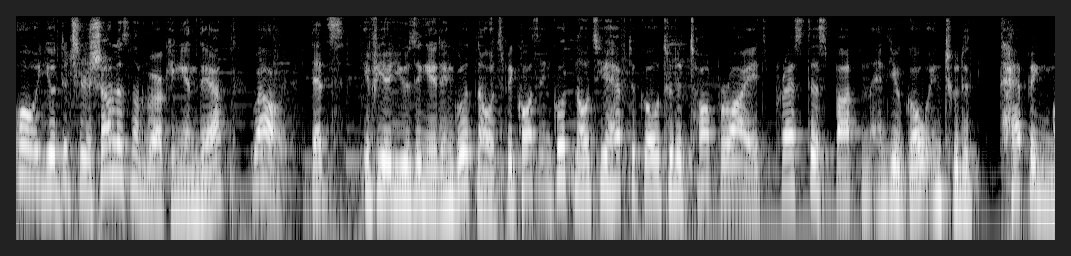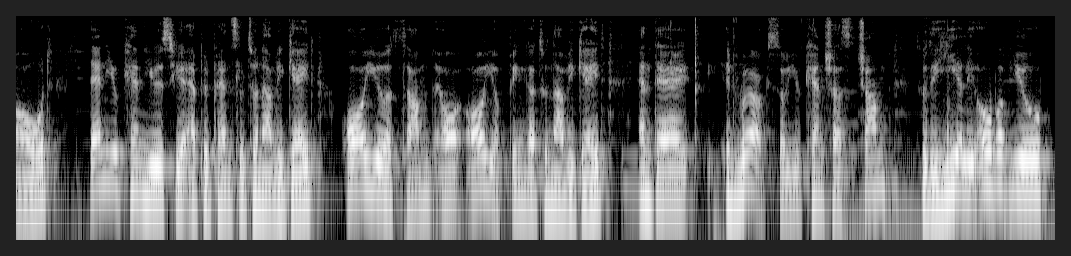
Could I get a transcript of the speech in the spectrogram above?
oh, your digital journal is not working in there. Well, that's if you're using it in GoodNotes, because in GoodNotes you have to go to the top right, press this button and you go into the tapping mode. Then you can use your Apple Pencil to navigate or your thumb or, or your finger to navigate and there it works. So you can just jump to the yearly overview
